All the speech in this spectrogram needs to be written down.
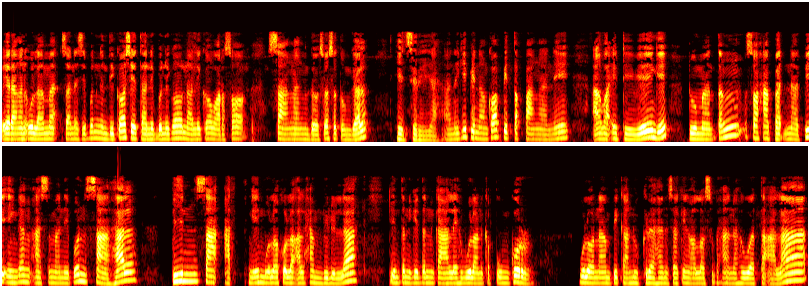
Perangan ulama sanesipun ngendika sedanipun nika nalika warsa sangang dosa setunggal Hijriyah. Nah, niki pinangka pitepangane awake dhewe nggih dumateng sahabat Nabi ingkang asmanipun Sahal bin Sa'ad. Nggih mula kula alhamdulillah kinten-kinten kalih wulan kepungkur kula nampi kanugrahan saking Allah Subhanahu wa taala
